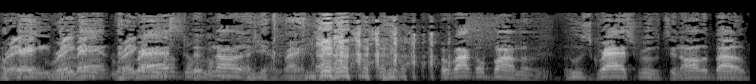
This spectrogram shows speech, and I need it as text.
Okay, Reagan- the Reagan- man, the Reagan grass, the, no, yeah, right. Barack Obama, who's grassroots and all about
